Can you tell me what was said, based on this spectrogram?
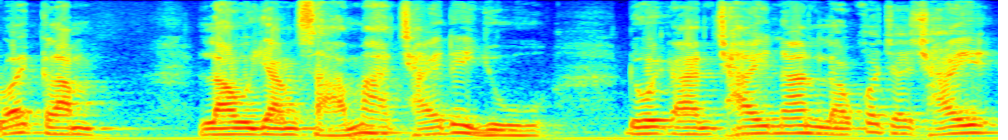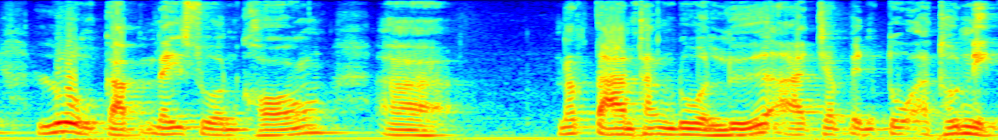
500 กรัม เรายังสามารถใช้ได้อยู่ โดยการใช้นั้นเราก็จะใช้ร่วมกับในส่วนของอน้ำตาลทางด่วน หรืออาจจะเป็นตัวอะโทนิก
